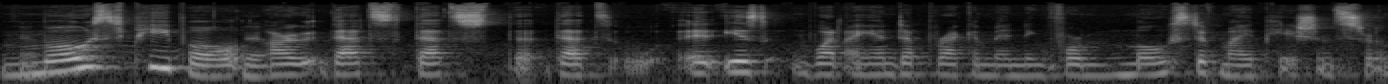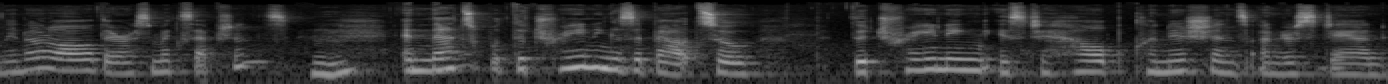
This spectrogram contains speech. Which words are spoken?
most people Yeah. are that's that's that's it is what i end up recommending for most of my patients certainly not all there are some exceptions. Mm-hmm. And that's what the training is about. So the training is to help clinicians understand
